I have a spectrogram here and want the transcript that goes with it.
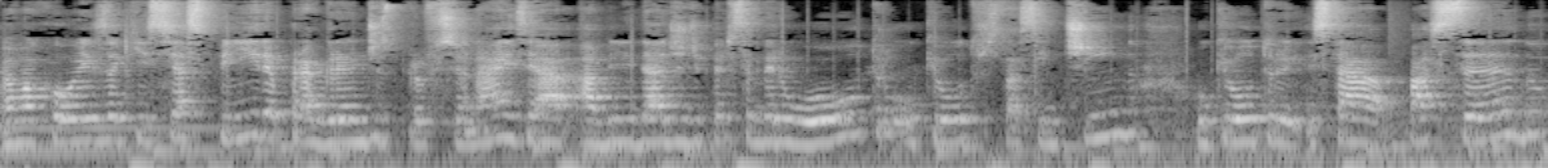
é uma coisa que se aspira para grandes profissionais é a habilidade de perceber o outro, o que o outro está sentindo, o que o outro está passando.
